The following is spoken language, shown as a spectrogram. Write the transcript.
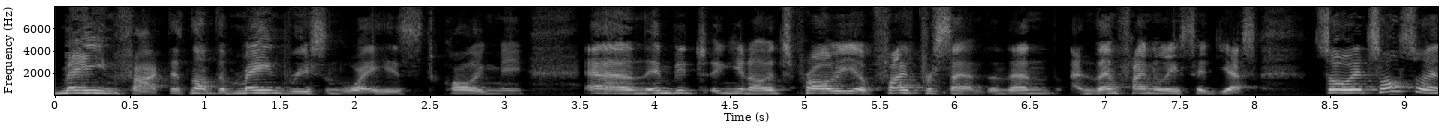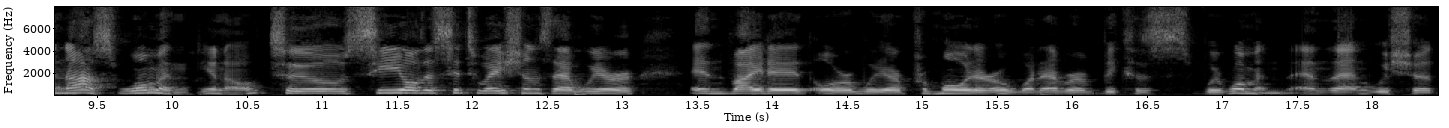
main fact. It's not the main reason why he's calling me. And in between, you know, it's probably a 5%. And then, and then finally he said yes. So it's also in us women, you know, to see all the situations that we're invited or we are promoted or whatever because we're women. And then we should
